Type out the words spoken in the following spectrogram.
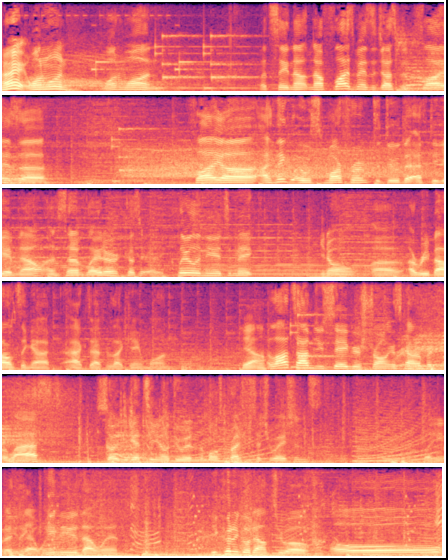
All right, one one. One one. Let's see now. Now Fly's made his adjustment. Fly is uh, Fly. Uh, I think it was smart for him to do the FD game now instead of later because it clearly needed to make, you know, uh, a rebalancing act, act after that game one. Yeah. A lot of times you save your strongest counter pick for last, so you get to you know do it in the most pressure situations. But he But needed that win. he needed that win. He couldn't go down 2-0. Oh.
